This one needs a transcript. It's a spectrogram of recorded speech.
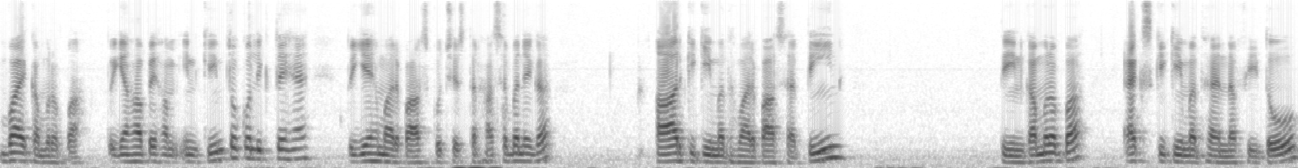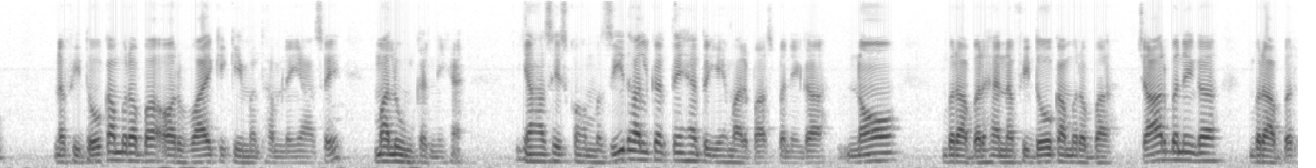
वाई का मुरबा तो यहाँ पे हम इन कीमतों को लिखते हैं तो ये हमारे पास कुछ इस तरह से बनेगा। आर की कीमत हमारे पास है तीन तीन का मुरबा एक्स की कीमत है नफ़ी दो नफ़ी दो का मुरबा और वाई की कीमत हमने यहाँ से मालूम करनी है। यहाँ से इसको हम मज़ीद हल करते हैं तो ये हमारे पास बनेगा नौ, बराबर है नफ़ी दो का मुरबा चार बनेगा, बराबर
